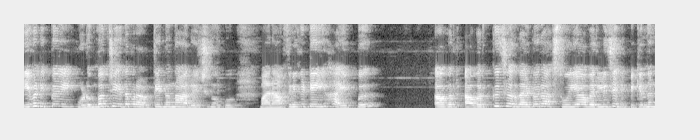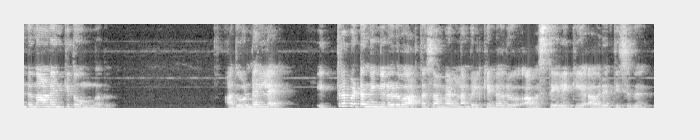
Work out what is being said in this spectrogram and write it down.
ഈവൻ ഇപ്പൊ ഈ കുടുംബം ചെയ്ത പ്രവൃത്തി ഉണ്ടെന്ന് ആലോചിച്ച് നോക്കൂ. മനാഫിന് കിട്ടിയ ഈ ഹൈപ്പ് അവർ അവർക്ക് ചെറുതായിട്ട് ഒരു അസൂയ അവരിൽ ജനിപ്പിക്കുന്നുണ്ടെന്നാണ് എനിക്ക് തോന്നുന്നത്. അതുകൊണ്ടല്ലേ ഇത്ര പെട്ടെന്ന് ഇങ്ങനെ ഒരു വാർത്താ സമ്മേളനം വിളിക്കേണ്ട ഒരു അവസ്ഥയിലേക്ക് അവരെത്തിച്ചത്?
